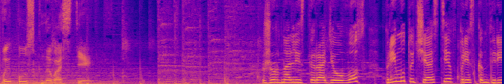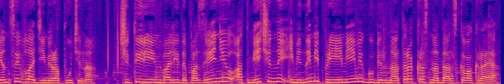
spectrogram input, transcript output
Выпуск новостей. Журналисты «Радио ВОЗ» примут участие в пресс-конференции Владимира Путина. Четыре инвалида по зрению отмечены именными премиями губернатора Краснодарского края.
